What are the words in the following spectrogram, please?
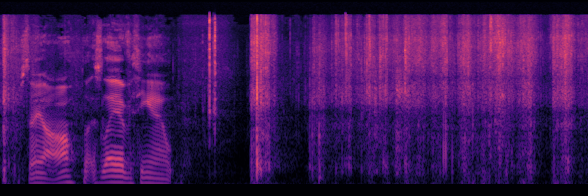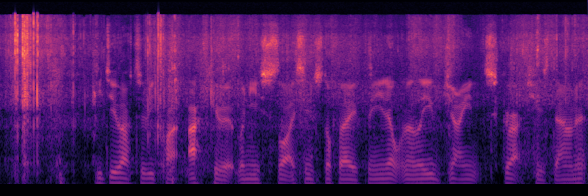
Which they are. Let's lay everything out. You do have to be quite accurate when you're slicing stuff open. You don't want to leave giant scratches down it.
